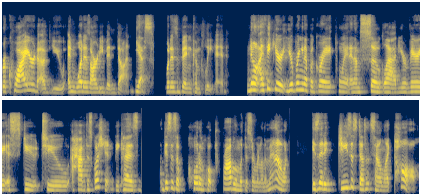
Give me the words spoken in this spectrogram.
Required of you and what has already been done. Yes. What has been completed. No, I think you're you're bringing up a great point and I'm so glad you're very astute to have this question because this is a quote unquote problem with the Sermon on the Mount is that it Jesus doesn't sound like Paul.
